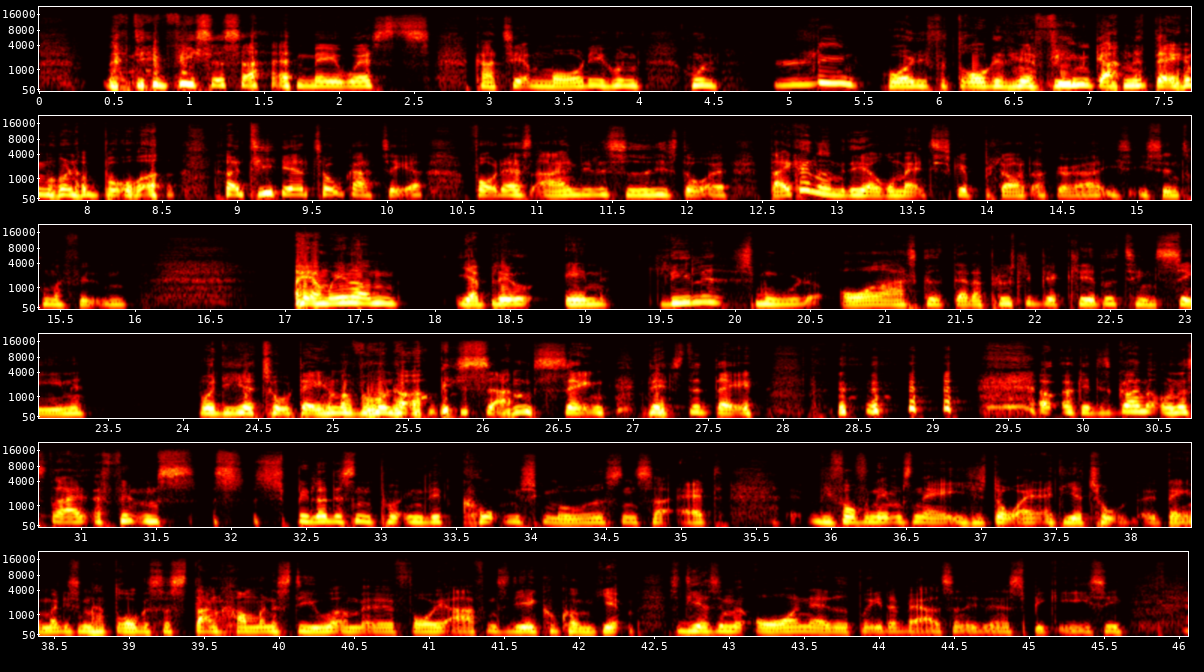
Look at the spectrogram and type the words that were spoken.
det viser sig, at Mae Wests karakter Morty, hun, hun lynhurtigt får drukket den her fine gamle dame under bordet. Og de her to karakterer får deres egen lille sidehistorie, der ikke har noget med det her romantiske plot at gøre i, i centrum af filmen. Og jeg må indrømme, jeg blev en lille smule overrasket, da der pludselig bliver klippet til en scene, hvor de her to damer vågner op i samme seng næste dag. Okay, det skal godt understrege, at filmen spiller det sådan på en lidt komisk måde, sådan så at øh, vi får fornemmelsen af i historien, at de her to øh, damer, de simpelthen har drukket så stanghammerne stive om øh, forrige aften, så de ikke kunne komme hjem. Så de har simpelthen overnattet på et af værelserne i den her Speak Easy.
